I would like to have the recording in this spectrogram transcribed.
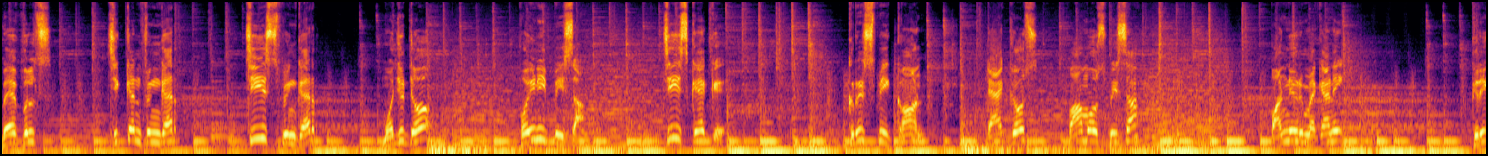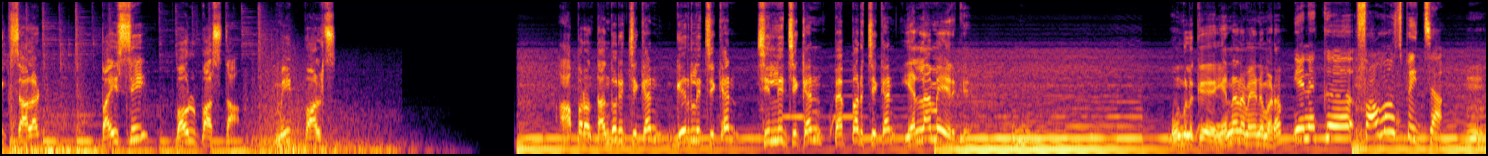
waffles chicken finger cheese finger mojito பொய்னி pizza cheese cake crispy corn tacos farmhouse pizza paneer makhani Greek salad spicy bowl pasta meatballs. அப்புறம் tandoori chicken grilled chicken chilli chicken pepper chicken எல்லாமே இருக்கு. உங்களுக்கு என்னென்ன வேணும் மேடம்? எனக்கு ஃபார்ம் ஹவுஸ் பீட்சா. ம்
